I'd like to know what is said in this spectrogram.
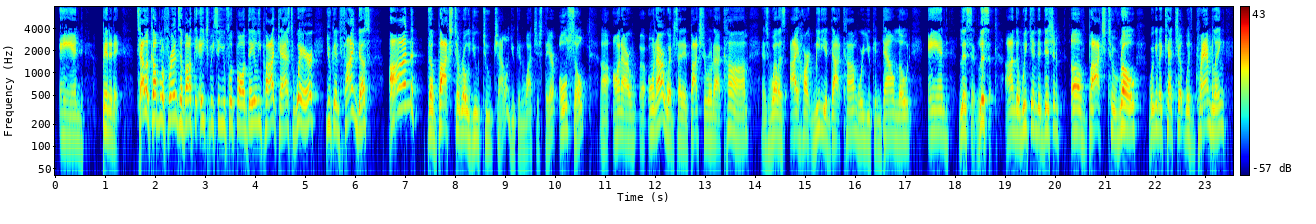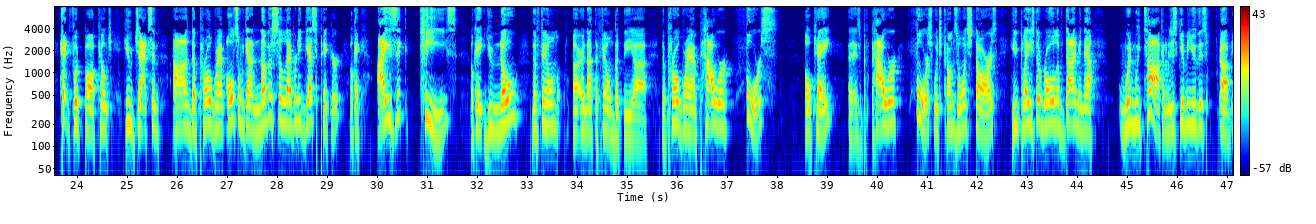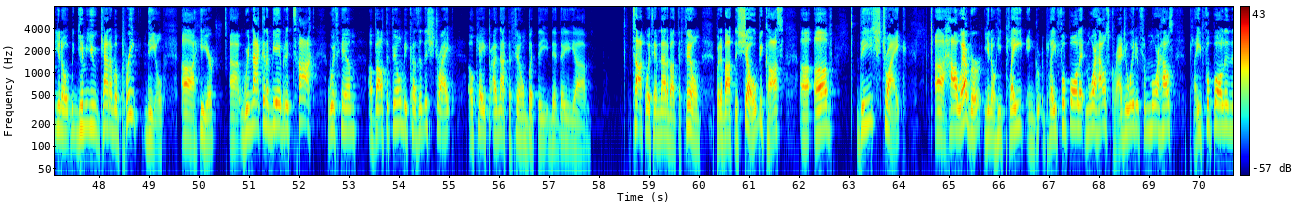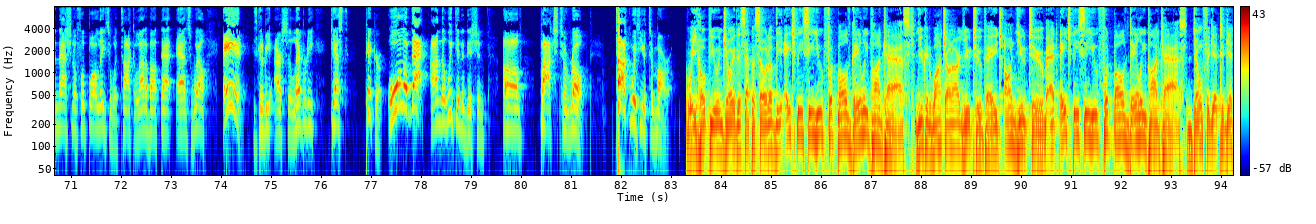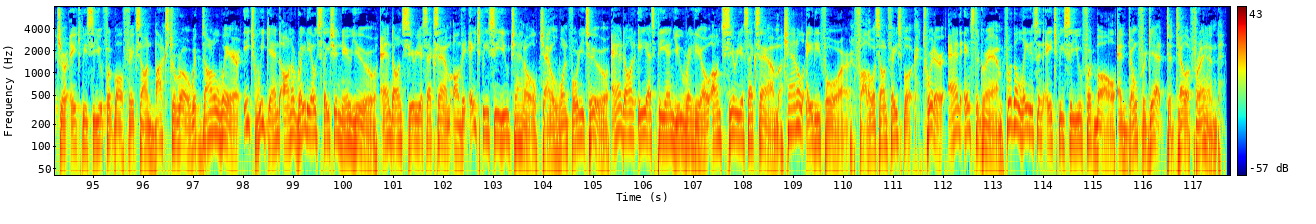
and Benedict. Tell a couple of friends about the HBCU Football Daily Podcast, where you can find us on the Box to Row YouTube channel. You can watch us there. Also uh, on our uh, on our website at boxtorow.com, as well as iHeartMedia.com, where you can download and listen. Listen on the weekend edition of Box to Row. We're going to catch up with Grambling head football coach Hue Jackson on the program. Also, we got another celebrity guest picker. Okay, Isaac Keys. Okay, you know the film, uh, or not the film, but the uh, the program Power Force. Okay, uh, it's Power Force, which comes on Starz. He plays the role of Diamond. Now, when we talk, and I'm just giving you this, uh, you know, giving you kind of a pre deal uh, here. Uh, we're not going to be able to talk with him about the film because of the strike. Okay, uh, not the film, but the the, the uh, talk with him not about the film, but about the show because uh, of the strike. Uh, however, you know he played and played football at Morehouse, graduated from Morehouse, played football in the National Football League. So we'll talk a lot about that as well. And he's going to be our celebrity guest picker. All of that on the weekend edition of Box to Row. Talk with you tomorrow. We hope you enjoy this episode of the HBCU Football Daily Podcast. You can watch on our YouTube page on YouTube at HBCU Football Daily Podcast. Don't forget to get your HBCU football fix on Box to Row with Donal Ware each weekend on a radio station near you and on SiriusXM on the HBCU channel, channel 142, and on ESPNU Radio on SiriusXM, channel 84. Follow us on Facebook, Twitter, and Instagram for the latest in HBCU football. And don't forget to tell a friend.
